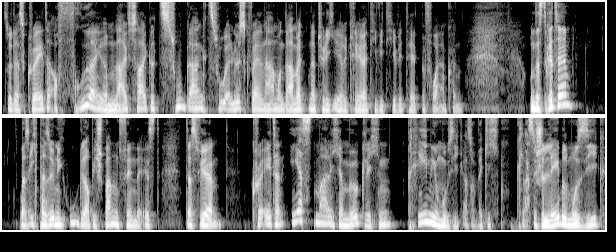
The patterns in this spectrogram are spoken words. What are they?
sodass Creator auch früher in ihrem Lifecycle Zugang zu Erlösquellen haben und damit natürlich ihre Kreativität befeuern können. Und das Dritte, was ich persönlich unglaublich spannend finde, ist, dass wir Creatoren erstmalig ermöglichen, Premium-Musik, also wirklich klassische Label-Musik,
